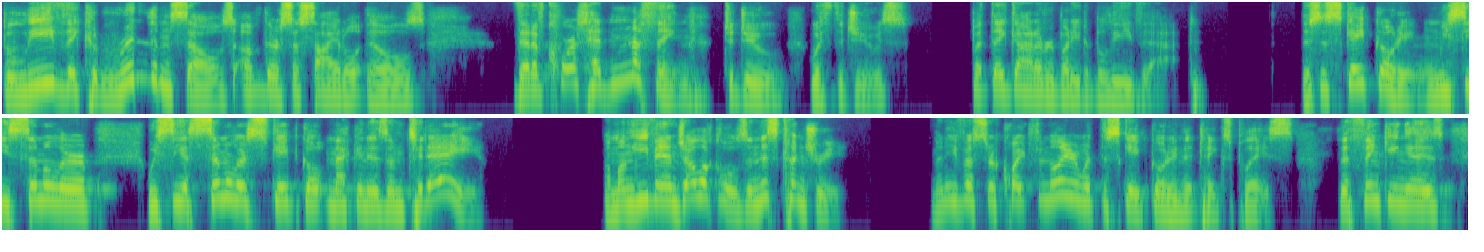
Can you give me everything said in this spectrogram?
believed they could rid themselves of their societal ills that, of course, had nothing to do with the Jews, but they got everybody to believe that. This is scapegoating. We see similar, we see a similar scapegoat mechanism today among evangelicals in this country. Many of us are quite familiar with the scapegoating that takes place. The thinking is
